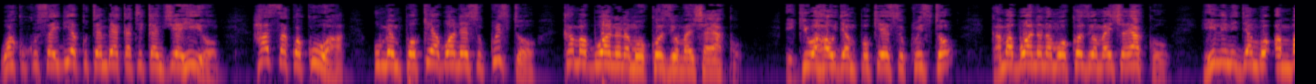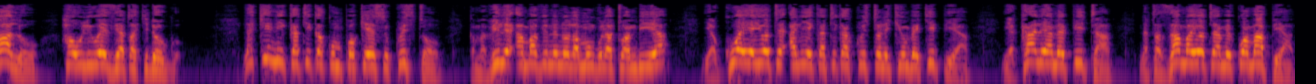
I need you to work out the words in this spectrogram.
wa kukusaidia kutembea katika njia hiyo hasa kwa kuwa umempokea bwana yesu kristo kama bwana na mwokozi wa maisha yako. Ikiwa haujampokea yesu kristo kama bwana na mwokozi wa maisha yako hili ni jambo ambalo hauliwezi hata kidogo. Lakini katika kumpokea yesu kristo kama vile ambavyo neno la mungu latuambia ya kuwa yeyote aliye katika kristo ni kiumbe kipya ya kale yamepita na tazama yote yamekuwa mapya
